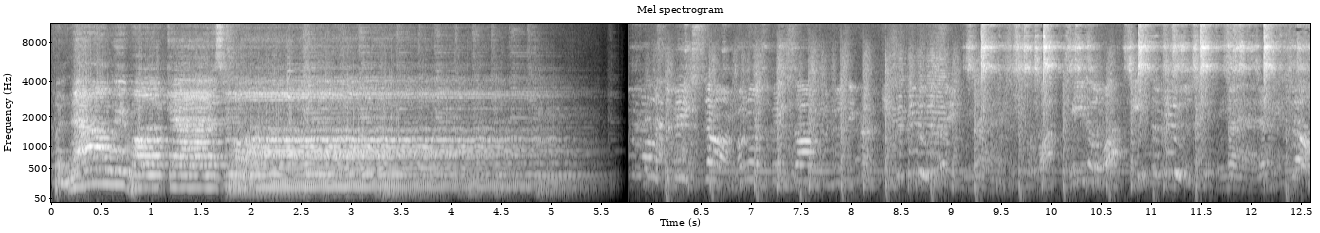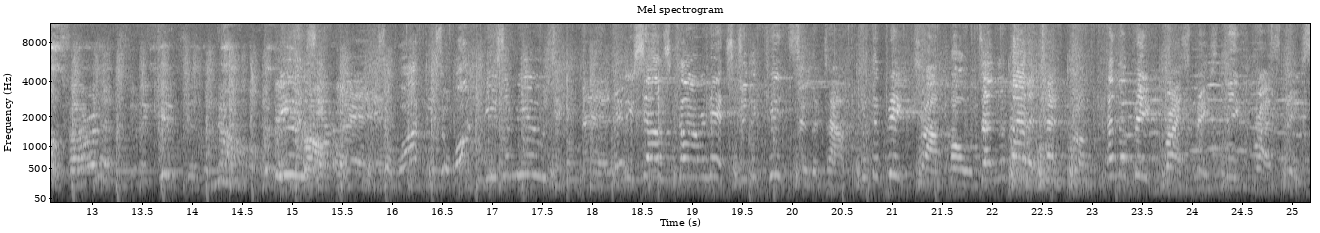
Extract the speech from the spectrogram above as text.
But now we walk as one. Sells to the kids in the town with the big trombones and the rat-a-tat drum and the big brass bass, big brass bass.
